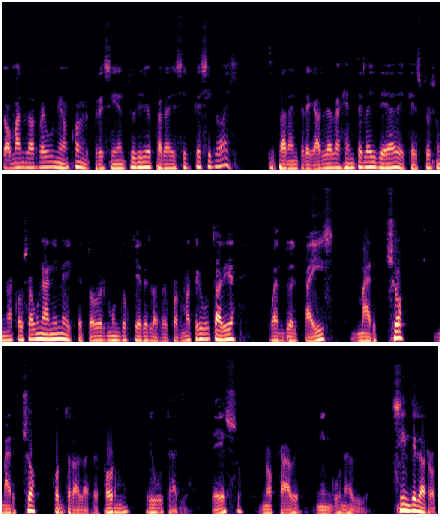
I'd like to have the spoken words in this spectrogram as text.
toman la reunión con el presidente Uribe para decir que sí lo hay y para entregarle a la gente la idea de que esto es una cosa unánime y que todo el mundo quiere la reforma tributaria cuando el país marchó, marchó contra la reforma tributaria. De eso no cabe ninguna duda. Sin de la.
